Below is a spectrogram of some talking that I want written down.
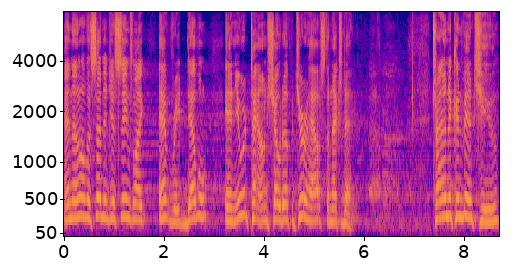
and then all of a sudden it just seems like every devil in your town showed up at your house the next day, trying to convince you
